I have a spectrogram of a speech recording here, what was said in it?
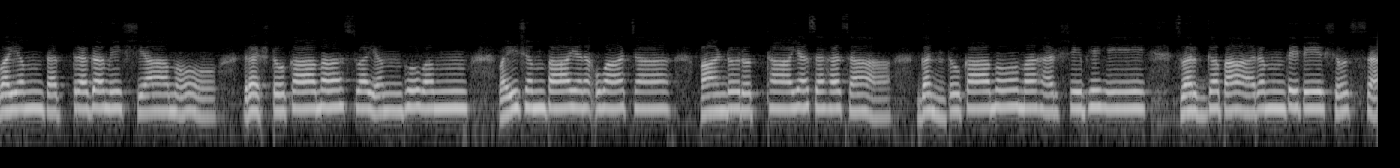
वयं तत्र गमिष्यामो द्रष्टुकामः स्वयम्भुवं वैशम्पायन उवाच पाण्डुरुत्थाय सहसा गन्तुकामो महर्षिभिः। स्वर्गपारं तितीर्षुः स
